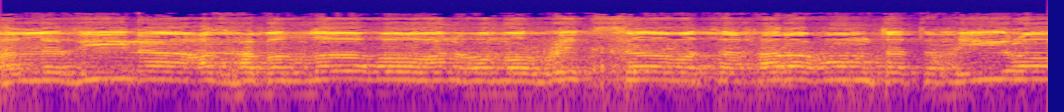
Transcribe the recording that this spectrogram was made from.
الذين أذهب الله عنهم الرجس وطهرهم تطهيرا.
